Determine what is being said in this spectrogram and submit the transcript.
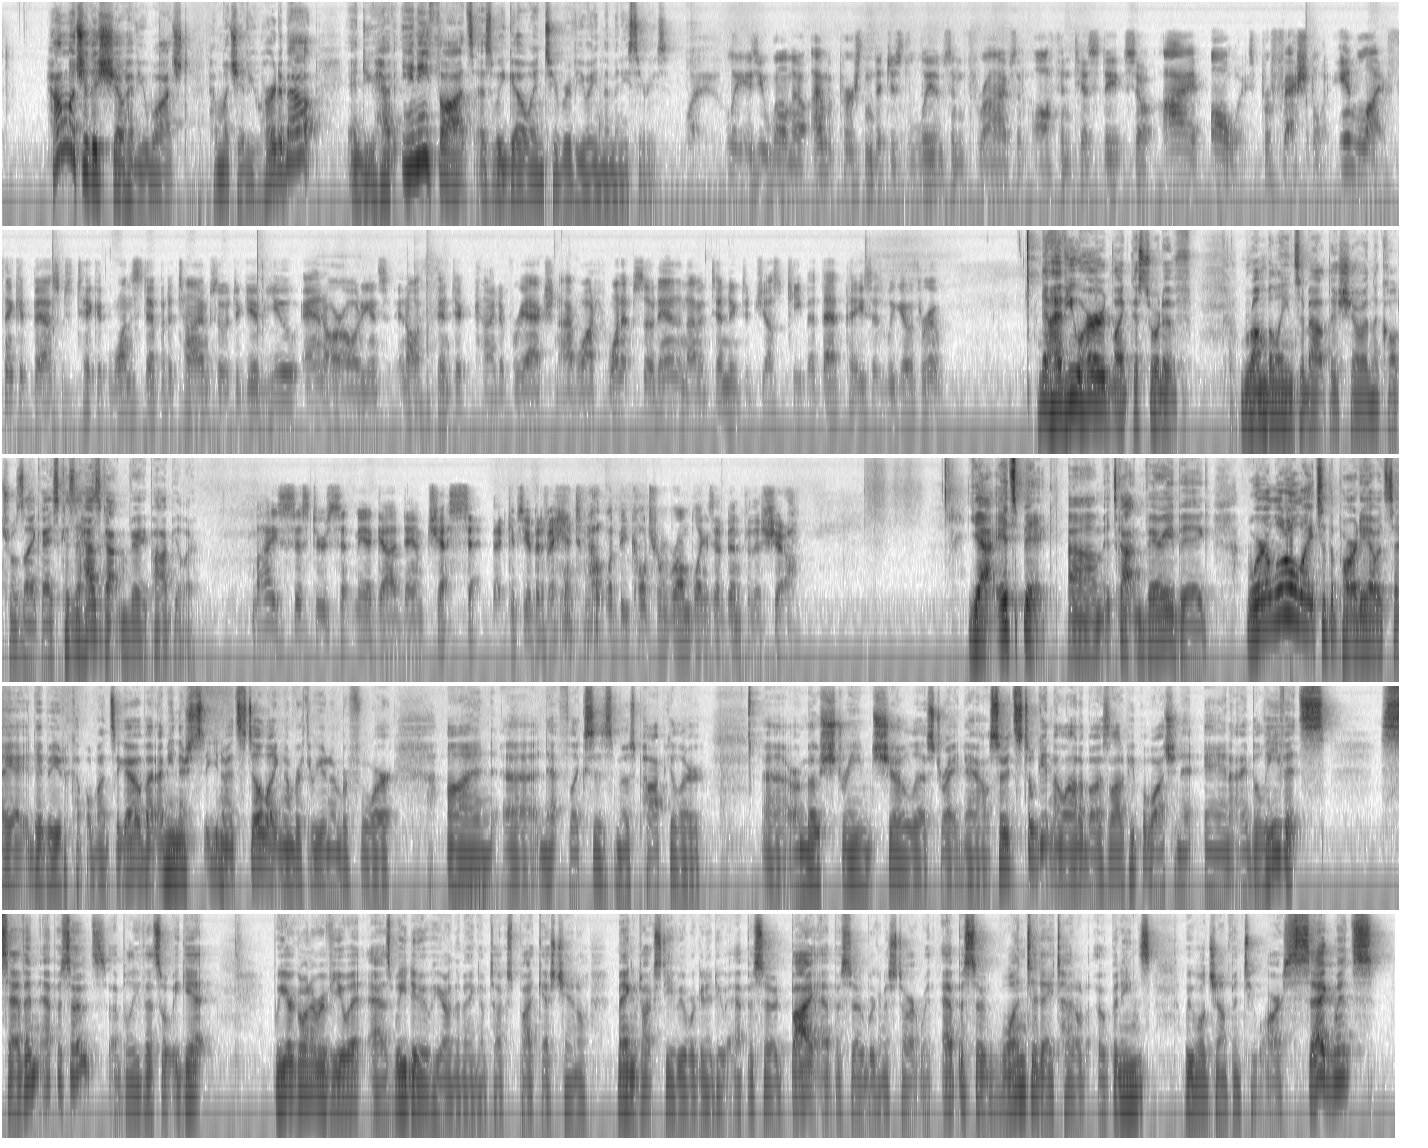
how much of this show have you watched? How much have you heard about? And do you have any thoughts as we go into reviewing the miniseries? Well, Lee, as you well know, I'm a person that just lives and thrives on authenticity, so I always, professionally, in life, think it best to take it one step at a time so to give you and our audience an authentic kind of reaction. I've watched one episode in, and I'm intending to just keep at that pace as we go through. Now, have you heard like the sort of rumblings about this show in the cultural zeitgeist? Because it has gotten very popular. My sister sent me a goddamn chess set. That gives you a bit of a hint about what the cultural rumblings have been for this show. Yeah, it's big. Um, it's gotten very big. We're a little late to the party, I would say. It debuted a couple months ago, but I mean, there's you know, it's still like number three or number four on uh, Netflix's most popular uh, or most streamed show list right now. So it's still getting a lot of buzz, a lot of people watching it, and I believe it's seven episodes. I believe that's what we get. We are going to review it as we do here on the Mangum Talks podcast channel. Mangum Talks TV, we're going to do episode by episode. We're going to start with episode one today titled Openings. We will jump into our segments.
